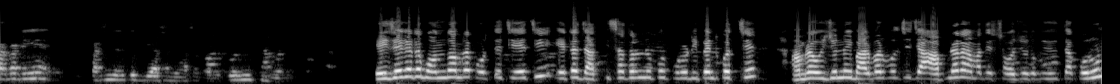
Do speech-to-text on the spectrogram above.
টাকা নিয়ে প্যাসেঞ্জারকে দিয়ে আসা, নিয়ে আসা করে। এই জায়গাটা বন্ধ আমরা করতে চেয়েছি। এটা যাত্রী সাধারণের উপর পুরো ডিপেন্ড করছে। আমরা ওই জন্যই বারবার বলছি যে আপনারা আমাদের সহযোগিতা করুন।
